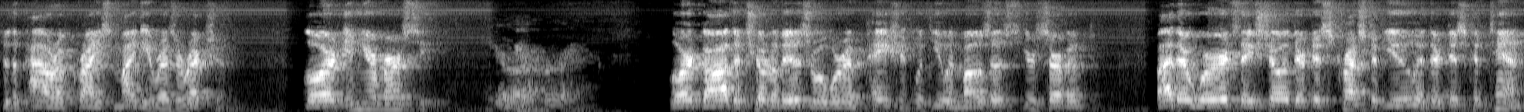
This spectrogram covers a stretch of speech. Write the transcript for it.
through the power of Christ's mighty resurrection. Lord, in your mercy, hear our prayer. Lord God, the children of Israel were impatient with you and Moses, your servant. By their words, they showed their distrust of you and their discontent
